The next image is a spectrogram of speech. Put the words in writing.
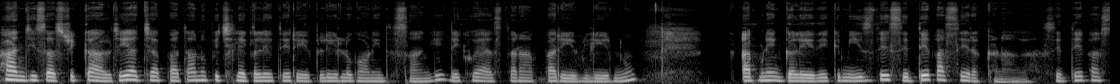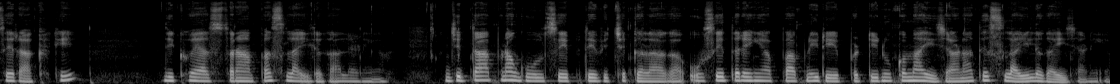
ਹਾਂਜੀ, ਸਤਿ ਸ਼੍ਰੀ ਅਕਾਲ ਜੀ। ਅੱਜ ਆਪਾਂ ਤੁਹਾਨੂੰ ਪਿਛਲੇ ਗਲੇ ਤੇ ਰੇਵਲੀਰ ਲਗਾਉਣੀ ਦੱਸਾਂਗੇ। ਦੇਖੋ, ਇਸ ਤਰ੍ਹਾਂ ਆਪਾਂ ਰੇਵਲੀਰ ਨੂੰ ਆਪਣੇ ਗਲੇ ਦੇ ਕਮੀਜ਼ ਦੇ ਸਿੱਧੇ ਪਾਸੇ ਰੱਖਣਾਗਾ। ਸਿੱਧੇ ਪਾਸੇ ਰੱਖ ਕੇ ਦੇਖੋ, ਇਸ ਤਰ੍ਹਾਂ ਆਪਾਂ ਸਲਾਈ ਲਗਾ ਲੈਣੀ ਆ। ਜਿੱਦਾਂ ਆਪਣਾ ਗੋਲ ਸ਼ੇਪ ਦੇ ਵਿੱਚ ਗਲਾ ਗਾ ਉਸੇ ਤਰ੍ਹਾਂ ਹੀ ਆਪਾਂ ਆਪਣੀ ਰੇਪ ਪੱਟੀ ਨੂੰ ਘੁਮਾਈ ਜਾਣਾ ਤੇ ਸਲਾਈ ਲਗਾਈ ਜਾਣੀ ਆ।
